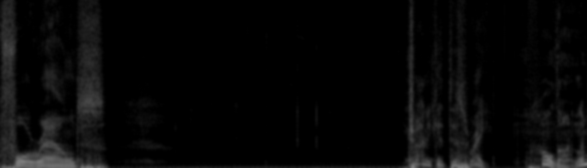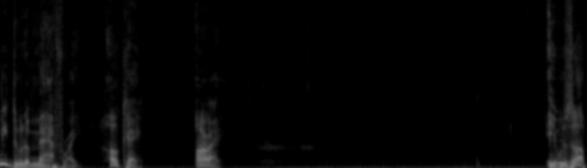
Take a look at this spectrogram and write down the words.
four rounds, I'm trying to get this right. Hold on. Let me do the math right. Okay. All right. He was up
